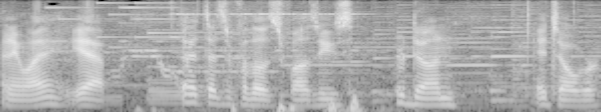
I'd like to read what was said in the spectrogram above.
Anyway, yeah, that does it for those Fuzzies. We're done. It's over.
